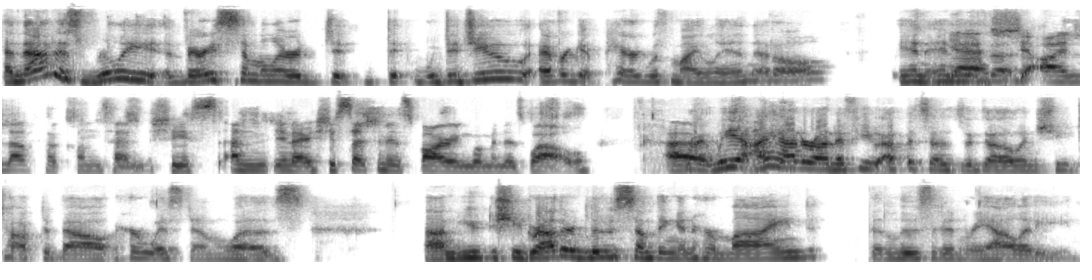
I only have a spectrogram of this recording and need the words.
And that is really very similar. Did, did, did you ever get paired with Mylin at all? In any the- she, I love her content. She's and you know she's such an inspiring woman as well. Um, right. We I had her on a few episodes ago, and she talked about her wisdom was um, you she'd rather lose something in her mind than lose it in reality.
